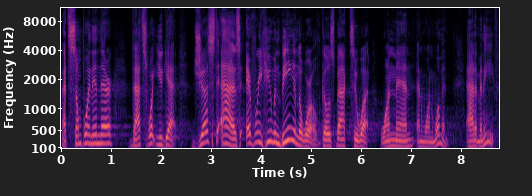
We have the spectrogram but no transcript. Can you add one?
At some point in there, that's what you get. Just as every human being in the world goes back to what? One man and one woman. Adam and Eve.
